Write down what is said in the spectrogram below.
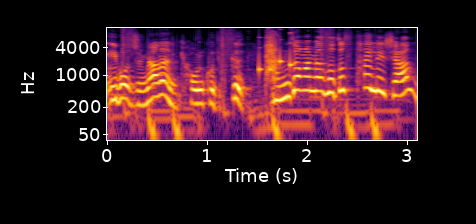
입어주면 겨울 코디 끝. 단정하면서도 스타일리시한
